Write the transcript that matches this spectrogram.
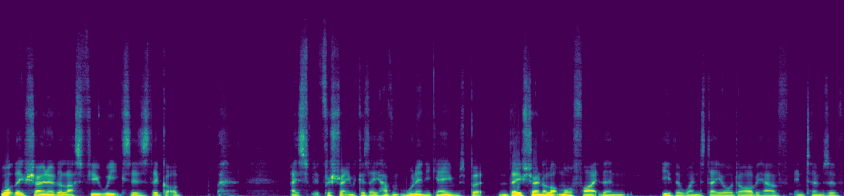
what they've shown over the last few weeks is they've got a it's frustrating because they haven't won any games, but they've shown a lot more fight than either Wednesday or Derby have in terms of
